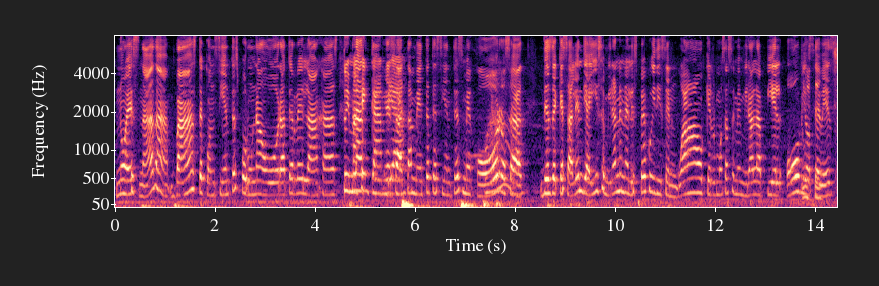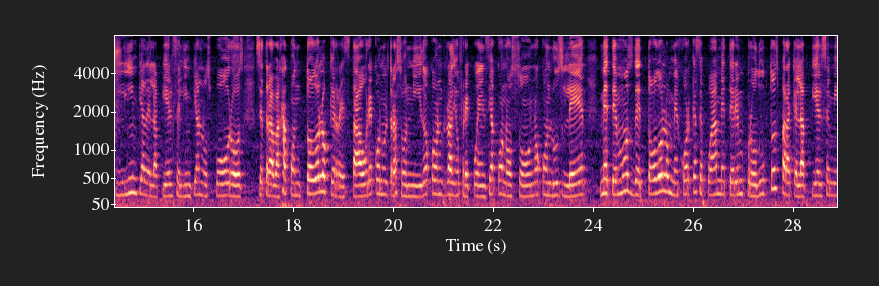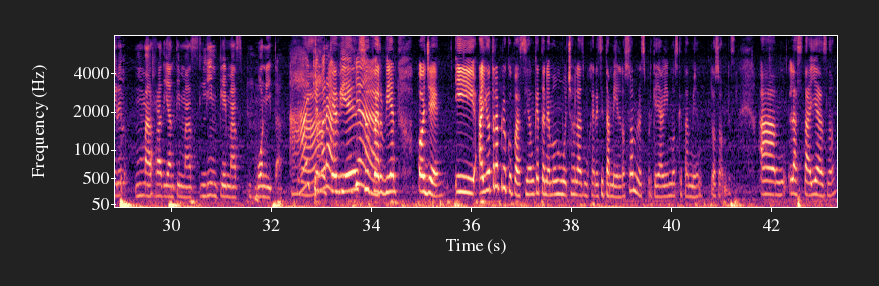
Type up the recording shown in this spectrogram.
no es nada. Vas, te consientes por una hora, te relajas. Tu imagen cambia. Exactamente, te sientes mejor, o sea desde que salen de ahí se miran en el espejo y dicen, wow, qué hermosa se me mira la piel. Obvio, te ves limpia de la piel, se limpian los poros, se trabaja con todo lo que restaure, con ultrasonido, con radiofrecuencia, con ozono, con luz LED. Metemos de todo lo mejor que se pueda meter en productos para que la piel se mire más radiante y más limpia y más bonita. Ay, qué maravilla. Qué bien, súper bien. Oye, y hay otra preocupación que tenemos mucho las mujeres y también los hombres, porque ya vimos que también los hombres. las tallas, ¿no?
